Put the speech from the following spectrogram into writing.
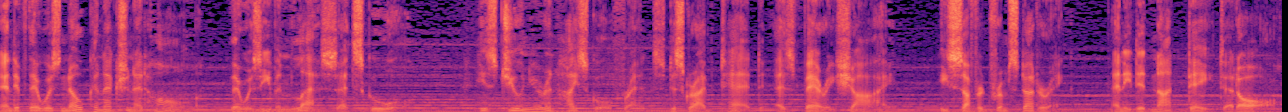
And if there was no connection at home, there was even less at school. His junior and high school friends described Ted as very shy. He suffered from stuttering, and he did not date at all.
